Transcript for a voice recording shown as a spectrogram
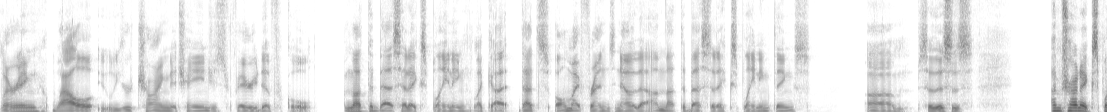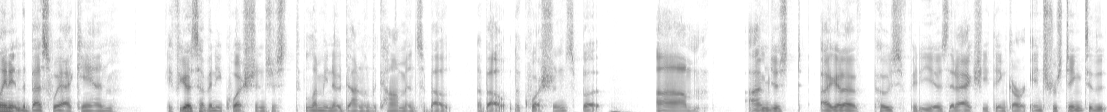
learning while you're trying to change is very difficult. I'm not the best at explaining. Like I, that's all my friends know that I'm not the best at explaining things. Um, so this is, I'm trying to explain it in the best way I can. If you guys have any questions, just let me know down in the comments about about the questions. But um, I'm just I gotta post videos that I actually think are interesting to the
